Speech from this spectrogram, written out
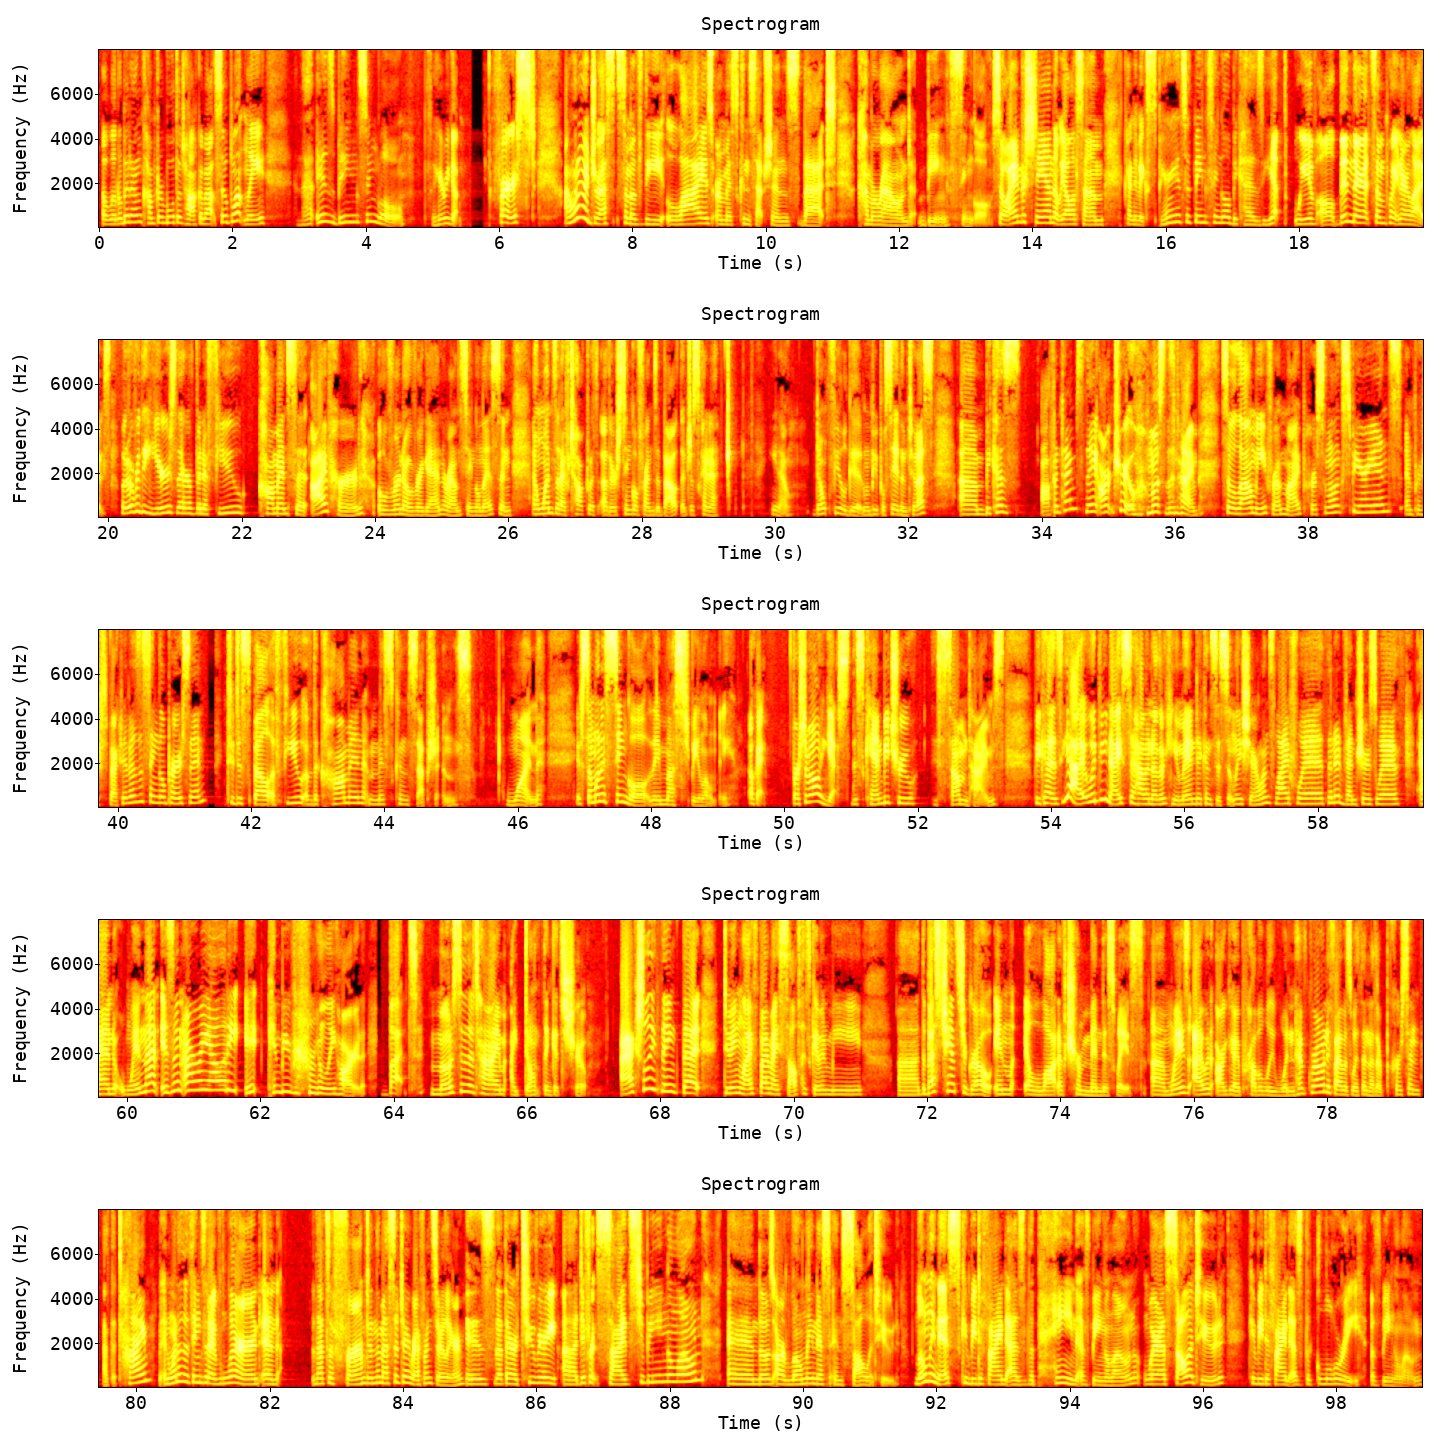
a little bit uncomfortable to talk about so bluntly, and that is being single. So here we go. First, I want to address some of the lies or misconceptions that come around being single. So, I understand that we all have some kind of experience with being single because, yep, we have all been there at some point in our lives. But over the years, there have been a few comments that I've heard over and over again around singleness and, and ones that I've talked with other single friends about that just kind of, you know, don't feel good when people say them to us um, because oftentimes they aren't true most of the time. So allow me, from my personal experience and perspective as a single person, to dispel a few of the common misconceptions. One, if someone is single, they must be lonely. Okay, first of all, yes, this can be true sometimes. Because, yeah, it would be nice to have another human to consistently share one's life with and adventures with. And when that isn't our reality, it can be really hard. But most of the time, I don't think it's true. I actually think that doing life by myself has given me uh, the best chance to grow in a lot of tremendous ways. Um, ways I would argue I probably wouldn't have grown if I was with another person at the time. And one of the things that I've learned, and that's affirmed in the message I referenced earlier, is that there are two very uh, different sides to being alone, and those are loneliness and solitude. Loneliness can be defined as the pain of being alone, whereas solitude can be defined as the glory of being alone.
